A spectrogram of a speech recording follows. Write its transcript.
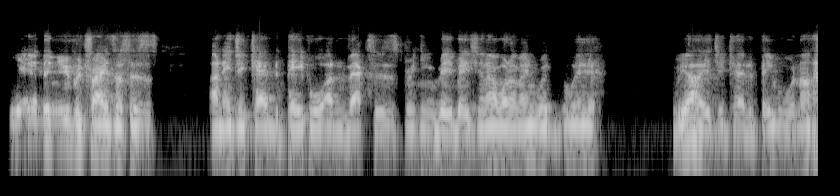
Yeah, the new portrays us as uneducated people, unvaxxers drinking VBs. You know what I mean? We're, we're we are educated people. We're not.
